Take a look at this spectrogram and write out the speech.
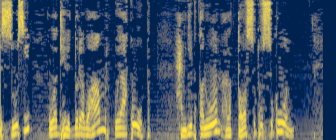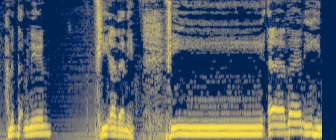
السوسي ووجه للدر أبو عمرو ويعقوب. هنجيب قانون على التوسط والسكون. هنبدأ منين؟ في آذانهم. في آذانهم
